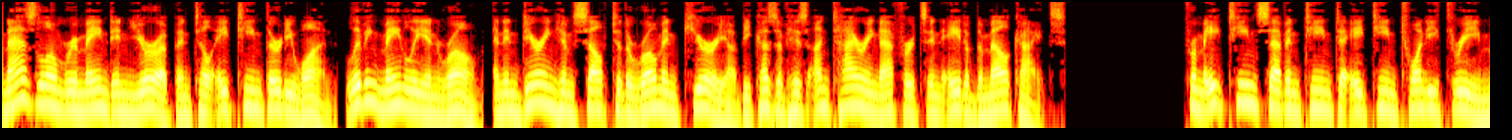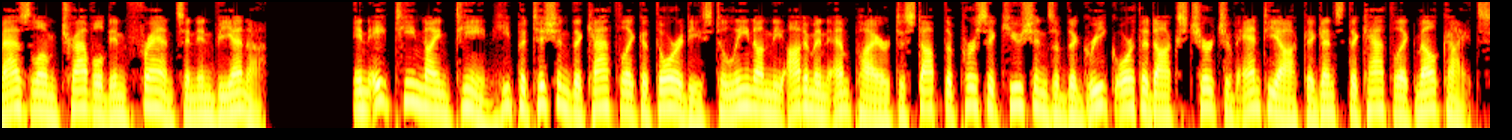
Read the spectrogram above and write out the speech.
Mazloum remained in Europe until 1831, living mainly in Rome, and endearing himself to the Roman Curia because of his untiring efforts in aid of the Melkites. From 1817 to 1823 Mazloum travelled in France and in Vienna. In 1819 he petitioned the Catholic authorities to lean on the Ottoman Empire to stop the persecutions of the Greek Orthodox Church of Antioch against the Catholic Melkites.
